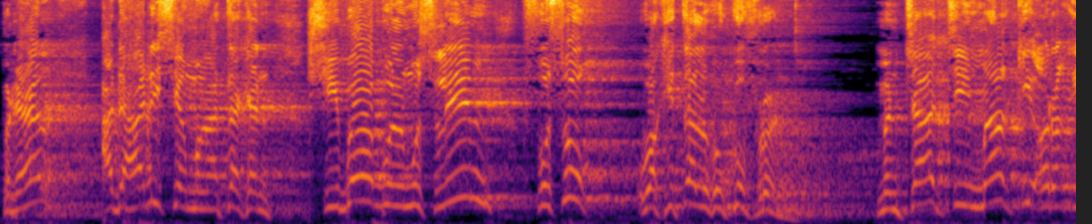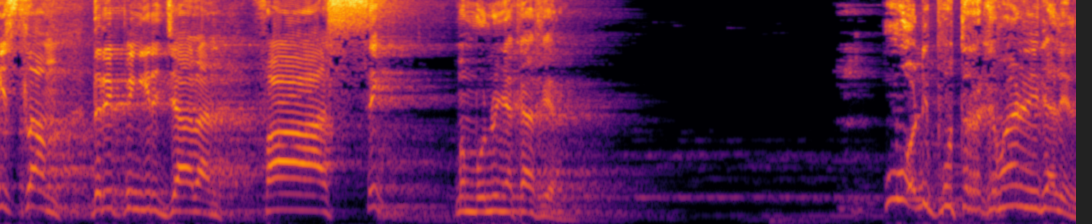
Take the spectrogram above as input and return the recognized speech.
Padahal ada hadis yang mengatakan shibabul muslim fusuk wa qitaluhu kufrun. Mencaci maki orang Islam dari pinggir jalan fasik membunuhnya kafir. Mau diputar ke mana nih dalil?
